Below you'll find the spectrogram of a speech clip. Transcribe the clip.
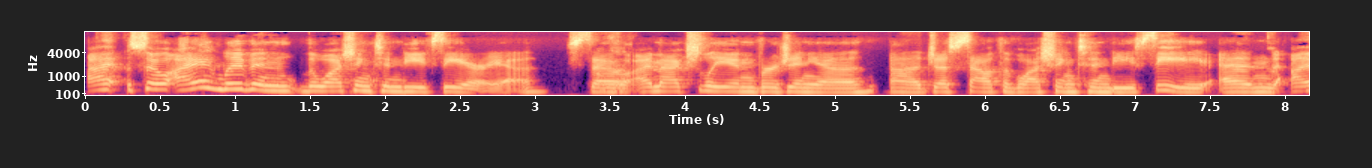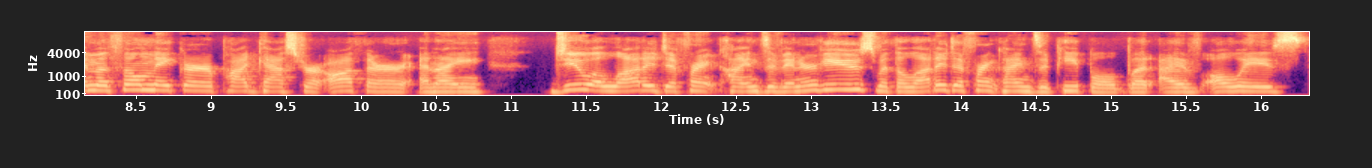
I so I live in the Washington D.C. area. So okay. I'm actually in Virginia, uh, just south of Washington D.C. And I'm a filmmaker, podcaster, author, and I do a lot of different kinds of interviews with a lot of different kinds of people. But I've always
